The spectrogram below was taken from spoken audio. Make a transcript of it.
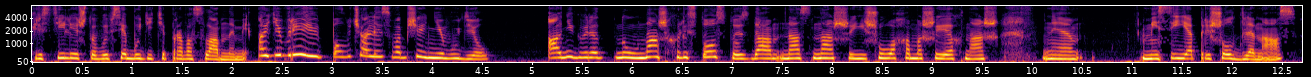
крестили, что вы все будете православными. А евреи получались вообще не в удел. Они говорят, ну, наш Христос, то есть, да, нас, наш Ишуа Хамашиях, наш э, Мессия пришел для нас –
